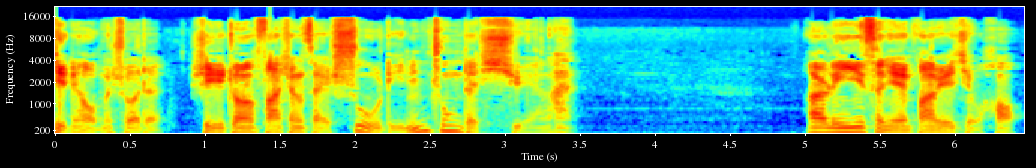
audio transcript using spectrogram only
今天我们说的是一桩发生在树林中的血案。二零一四年八月九号，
